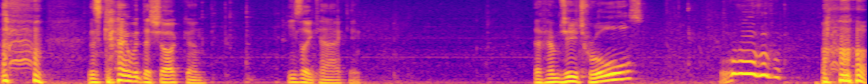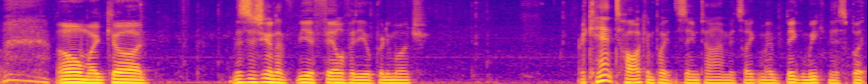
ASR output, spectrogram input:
this guy with the shotgun. He's like hacking. FMG trolls? oh my god. This is gonna be a fail video pretty much. I can't talk and play at the same time. It's like my big weakness, but...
